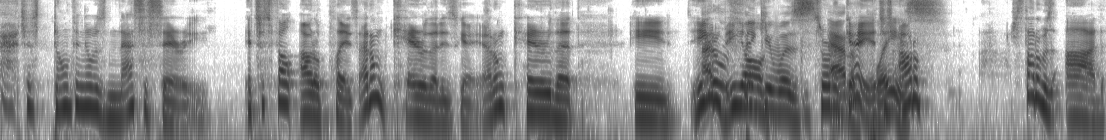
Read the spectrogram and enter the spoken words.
I just don't think it was necessary. It just felt out of place. I don't care that he's gay. I don't care that he he I don't be think all it was sort of gay. of It's just out of. I just thought it was odd.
